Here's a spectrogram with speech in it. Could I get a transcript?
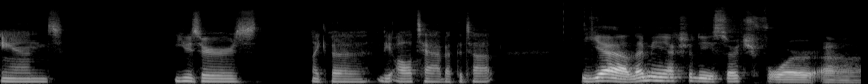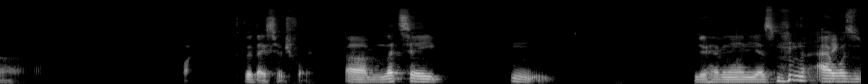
and users, like the the all tab at the top. yeah let me actually search for uh what could i search for? Um let's say hmm, do you have any ideas? I Like, was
